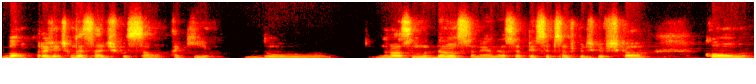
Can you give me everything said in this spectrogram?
Bom, para a gente começar a discussão aqui do, da nossa mudança né, nessa percepção de política fiscal com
